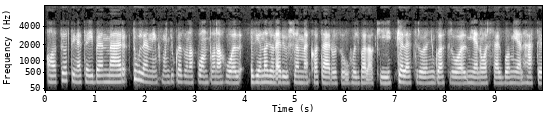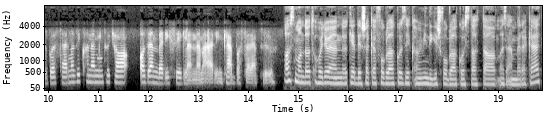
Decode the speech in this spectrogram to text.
a történeteiben már túl lennénk mondjuk azon a ponton, ahol ez ilyen nagyon erősen meghatározó, hogy valaki keletről, nyugatról, milyen országból, milyen háttérből származik, hanem mint hogyha az emberiség lenne már inkább a szereplő. Azt mondod, hogy olyan kérdésekkel foglalkozik, ami mindig is foglalkoztatta az embereket,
